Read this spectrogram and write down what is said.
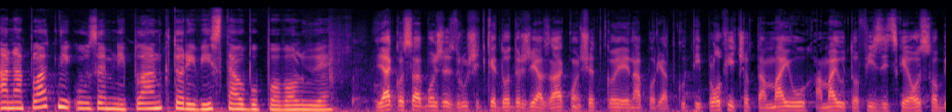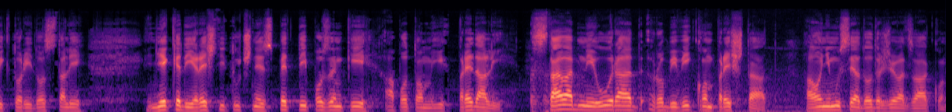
a na platný územný plán, ktorý výstavbu povoluje. Ako sa môže zrušiť, keď dodržia zákon, všetko je na poriadku. Tí plochy, čo tam majú, a majú to fyzické osoby, ktorí dostali niekedy reštitučné spätné pozemky a potom ich predali. Stavebný úrad robí výkon pre štát a oni musia dodržiavať zákon.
